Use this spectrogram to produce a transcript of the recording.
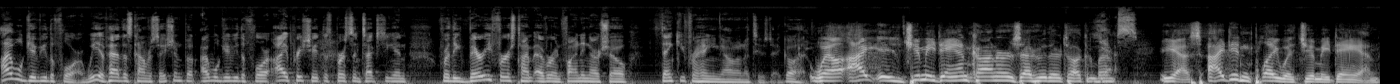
I will give you the floor. We have had this conversation, but I will give you the floor. I appreciate this person texting in for the very first time ever and finding our show. Thank you for hanging out on a Tuesday. Go ahead. Well, I uh, Jimmy Dan Conner is that who they're talking about? Yes. Yes, I didn't play with Jimmy Dan.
